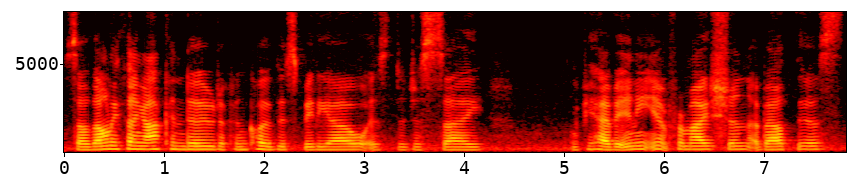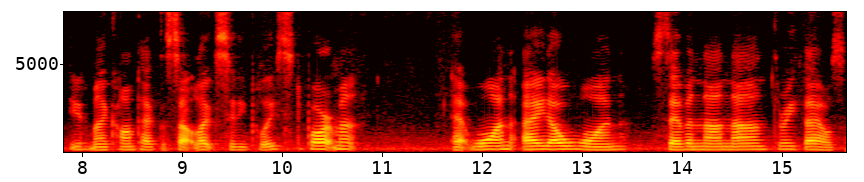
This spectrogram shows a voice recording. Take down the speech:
So the only thing I can do to conclude this video is to just say, if you have any information about this, you may contact the Salt Lake City Police Department at 1-801-799-3000.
